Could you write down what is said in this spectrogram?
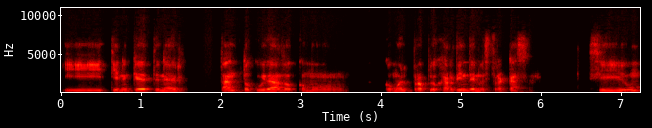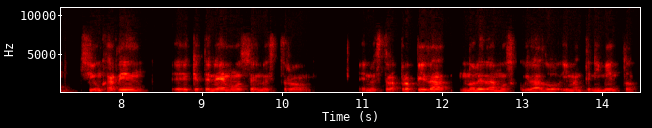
y tienen que tener tanto cuidado como, como el propio jardín de nuestra casa. Si un, si un jardín eh, que tenemos en, nuestro, en nuestra propiedad no le damos cuidado y mantenimiento,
